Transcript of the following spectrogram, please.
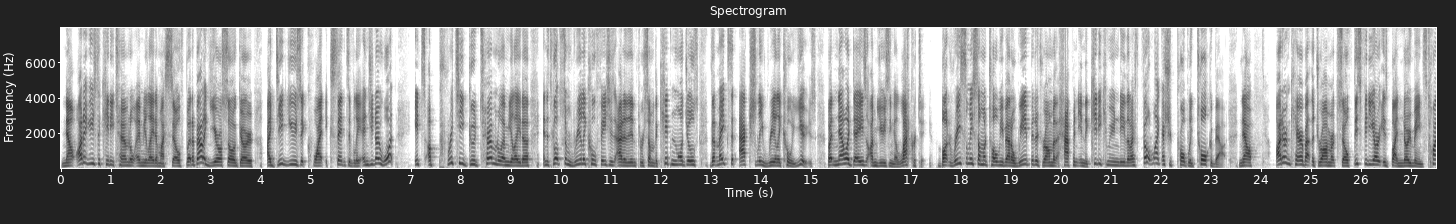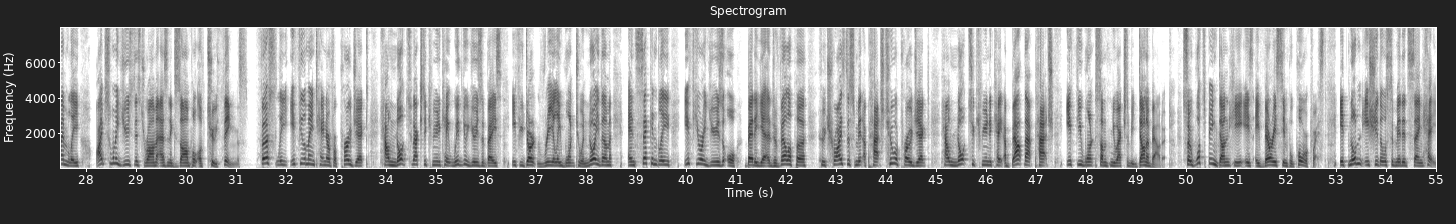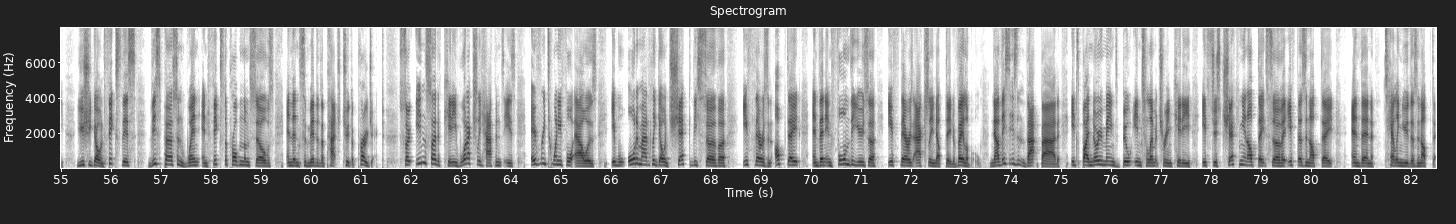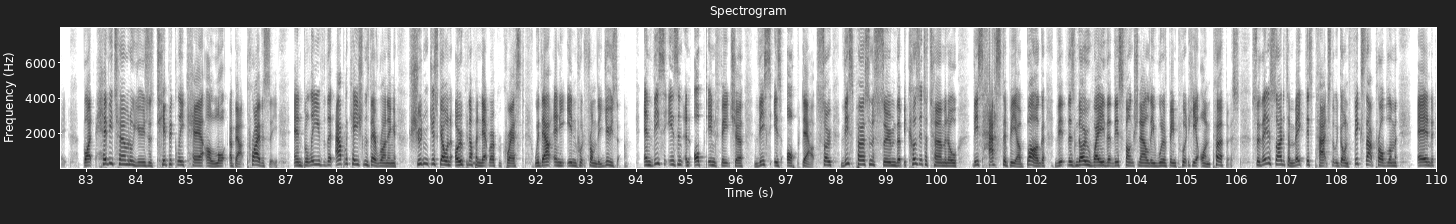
Now, I don't use the Kitty Terminal emulator myself, but about a year or so ago, I did use it quite extensively, and you know what? It's a pretty good terminal emulator, and it's got some really cool features added in through some of the kitten modules that makes it actually really cool to use. But nowadays, I'm using Alacritty. But recently, someone told me about a weird bit of drama that happened in the Kitty community that I felt like I should probably talk about. Now, I don't care about the drama itself, this video is by no means timely, I just want to use this drama as an example of two things. Firstly, if you're the maintainer of a project, how not to actually communicate with your user base if you don't really want to annoy them. And secondly, if you're a user or better yet a developer who tries to submit a patch to a project, how not to communicate about that patch if you want something to actually be done about it. So what's being done here is a very simple pull request. It's not an issue that was submitted saying, hey, you should go and fix this. This person went and fixed the problem themselves and then submitted the patch to the project. So inside of Kitty, what actually happens is every 24 hours, it will automatically go and check the server if there is an update and then inform the user if there is actually an update available. Now, this isn't that bad. It's by no means built in telemetry in Kitty. It's just checking an update server if there's an update and then telling you there's an update. But heavy terminal users typically care a lot about privacy and believe that applications they're running shouldn't just go and open up a network request without any input from the user. And this isn't an opt-in feature, this is opt-out. So this person assumed that because it's a terminal, this has to be a bug, that there's no way that this functionality would have been put here on purpose. So they decided to make this patch that would go and fix that problem, and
